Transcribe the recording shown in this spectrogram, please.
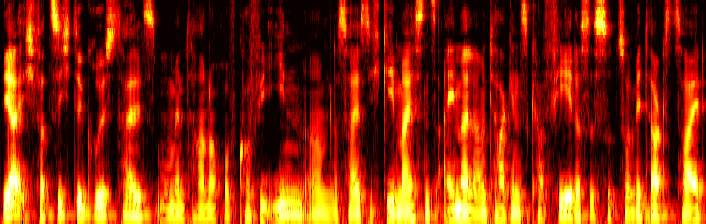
Ja, ich verzichte größtenteils momentan auch auf Koffein. Ähm, das heißt, ich gehe meistens einmal am Tag ins Café, das ist so zur Mittagszeit.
